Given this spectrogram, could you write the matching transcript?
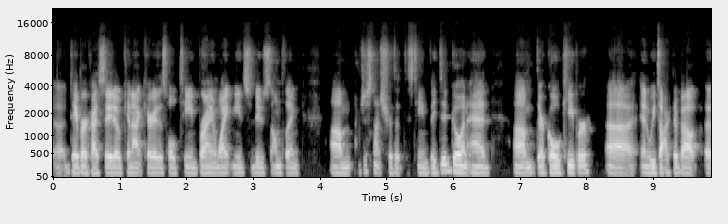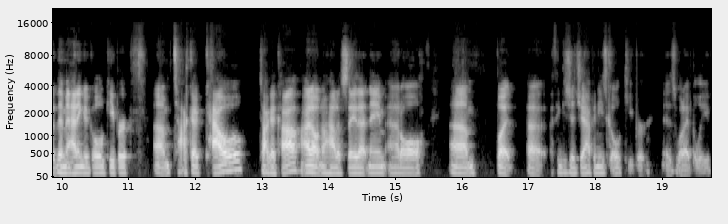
Uh, Deiber Caicedo cannot carry this whole team. Brian White needs to do something. Um, I'm just not sure that this team. They did go and add um, their goalkeeper, uh, and we talked about uh, them adding a goalkeeper, um, Takakao. Takakao. I don't know how to say that name at all, um, but uh, I think he's a Japanese goalkeeper, is what I believe.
